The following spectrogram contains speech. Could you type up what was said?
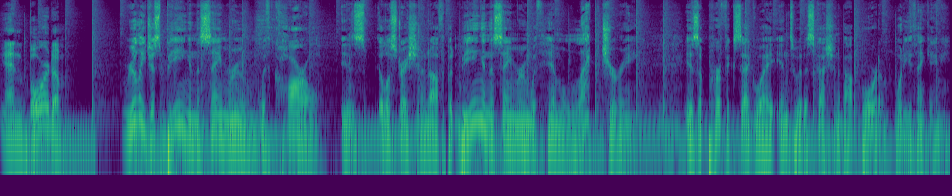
and boredom. really just being in the same room with Carl is illustration enough, but being in the same room with him lecturing is a perfect segue into a discussion about boredom. What do you think, Aimee?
